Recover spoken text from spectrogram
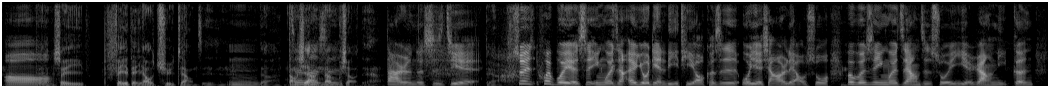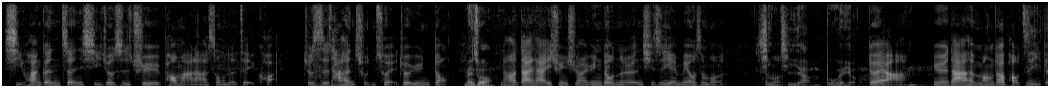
哦，对，所以非得要去这样子，嗯，对啊，当下难不晓得大人的世界，对啊，所以会不会也是因为这样？哎、欸，有点离题哦。可是我也想要聊说，会不会是因为这样子，所以也让你更喜欢跟珍惜，就是去跑马拉松的这一块？就是它很纯粹，就运动，没错。然后大家一群喜欢运动的人，其实也没有什么什么心机啊，不会有。对啊，嗯，因为大家很忙，都要跑自己的，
